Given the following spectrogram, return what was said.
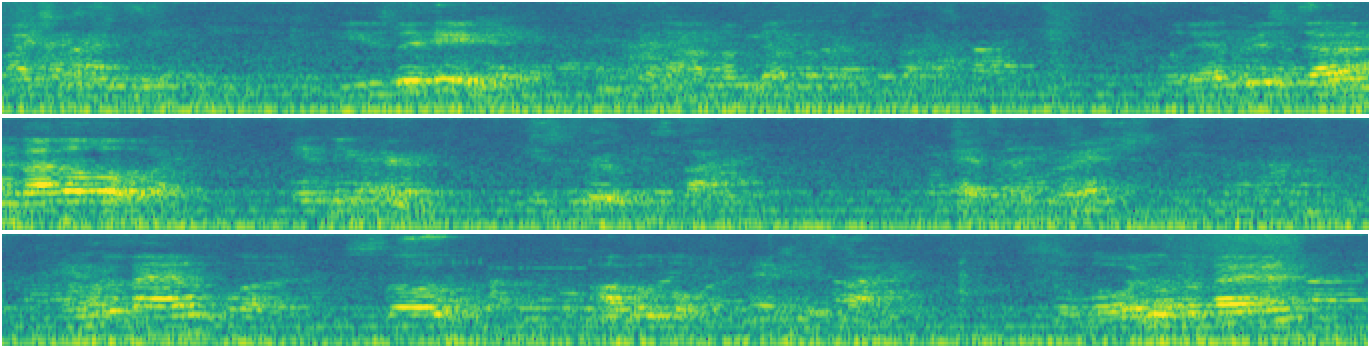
Christ is in me. He is the head, and I'm a member of his body. Whatever is done by the Lord in the earth is through his body. As a branch in the vine of one, so of the Lord and his body. The Lord is the vine,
